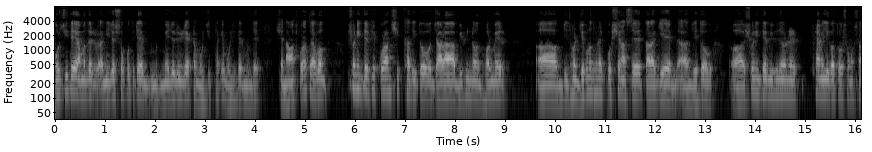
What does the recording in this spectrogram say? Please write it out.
মসজিদে আমাদের নিজস্ব প্রতিটা মেজর ইউনিটে একটা মসজিদ থাকে, মসজিদের মধ্যে সে নামাজ পড়াতো এবং সৈনিকদেরকে কোরআন শিক্ষা দিত, যারা বিভিন্ন ধর্মের যে কোনো ধরনের কোশ্চেন আছে তারা গিয়ে যেত সৈনিকদের বিভিন্ন ধরনের ফ্যামিলিগত সমস্যা,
